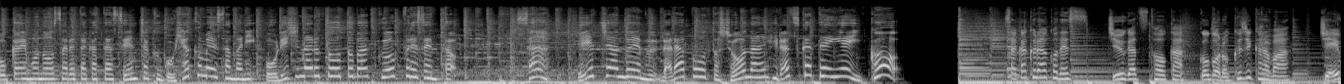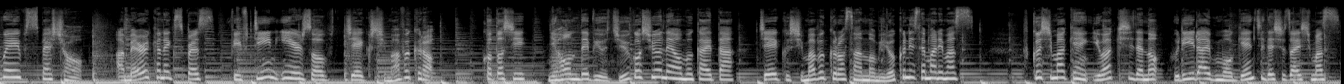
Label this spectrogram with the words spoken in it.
お買い物をされた方先着500名様にオリジナルトートバッグをプレゼント。さあ H&M ララポート湘南平塚店へ行こう。坂倉子です。10月10日午後6時からは J-WAVE スペシャル American Express 15 Years of ジェイク島袋今年日本デビュー15周年を迎えたジェイク島袋さんの魅力に迫ります。福島県いわき市でのフリーライブも現地で取材します。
